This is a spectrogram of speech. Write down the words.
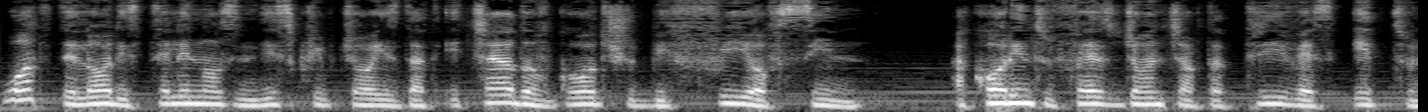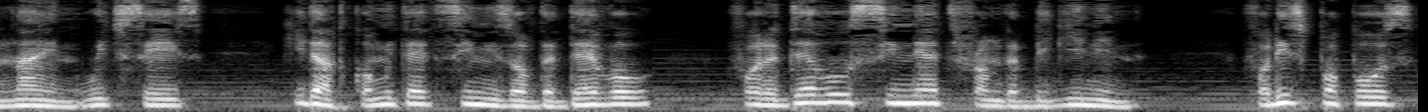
What the Lord is telling us in this scripture is that a child of God should be free of sin, according to 1 John chapter 3 verse 8 to 9, which says, He that committed sin is of the devil, for the devil sinned from the beginning. For this purpose,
